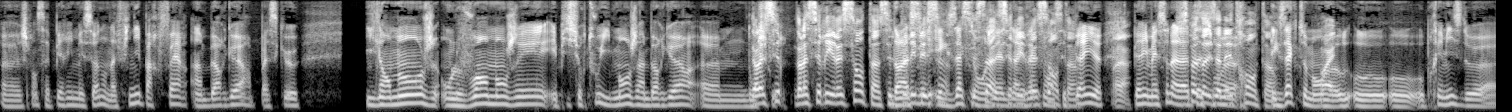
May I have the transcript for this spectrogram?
je pense à Perry Mason. On a fini par faire un burger parce que il en mange, on le voit en manger, et puis surtout il mange un burger. euh, dans la, série, dans la série récente, hein, c'est le la Perry série, Mason. exactement, C'est la série exactement, récente. C'est hein. Perry, Voilà. Perry Mason dans les années euh, 30. hein. Exactement, Ouais. aux, aux- prémices de, euh,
